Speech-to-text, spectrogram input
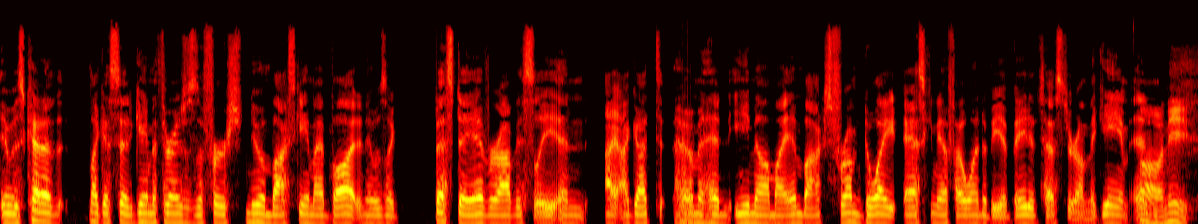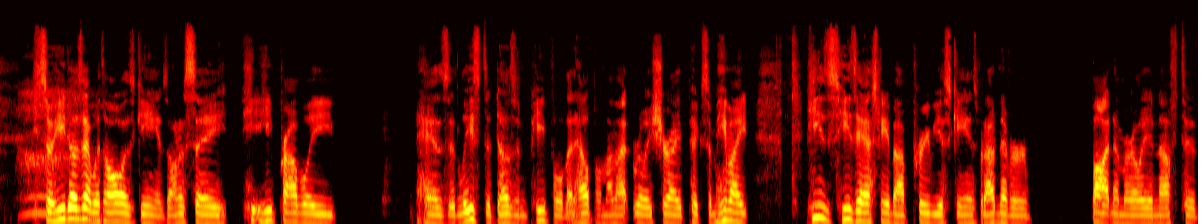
it was kind of like I said, Game of Thrones was the first new unbox game I bought, and it was like best day ever, obviously. And I, I got home and had an email in my inbox from Dwight asking me if I wanted to be a beta tester on the game. And oh, neat. so he does that with all his games. I want to say he, he probably has at least a dozen people that help him. I'm not really sure I picks him. He might he's he's asked me about previous games, but I've never bought them early enough to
